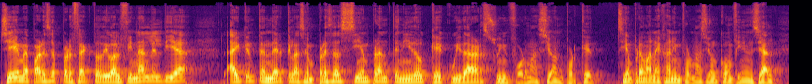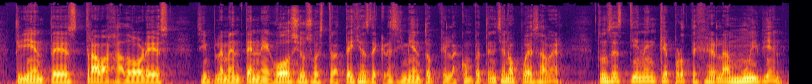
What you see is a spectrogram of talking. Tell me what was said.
Sí, me parece perfecto. Digo, al final día hay que entender que las empresas siempre han tenido que cuidar su información, porque siempre manejan información confidencial. Clientes, trabajadores, simplemente negocios o estrategias de crecimiento que la competencia no puede saber. Entonces tienen que protegerla muy bien.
